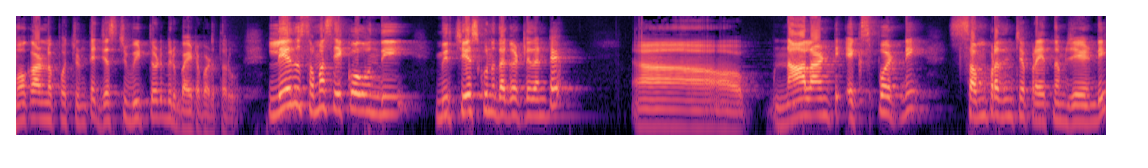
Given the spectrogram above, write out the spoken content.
మోకాళ్ళ నొప్పి వచ్చి ఉంటే జస్ట్ వీటితో మీరు బయటపడతారు. లేదు సమస్య ఎక్కువ ఉంది. మీరు చేసుకున్న తగ్గట్లేదంటే నాలాంటి ఎక్స్పర్ట్ని సంప్రదించే ప్రయత్నం చేయండి.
